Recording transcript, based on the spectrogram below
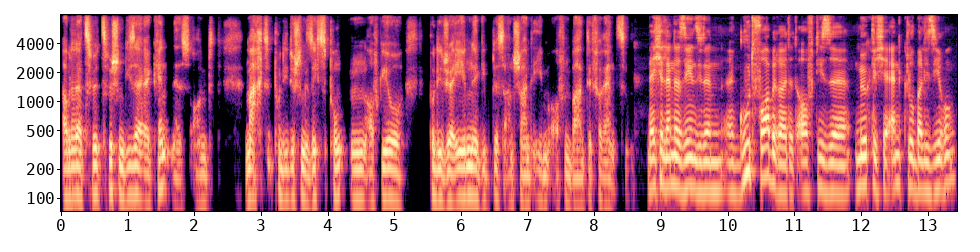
aber zwischen dieser Erkenntnis und machtpolitischen Gesichtspunkten auf geopolitischer Ebene gibt es anscheinend eben offenbar Differenzen. Welche Länder sehen Sie denn äh, gut vorbereitet auf diese mögliche Entglobalisierung,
